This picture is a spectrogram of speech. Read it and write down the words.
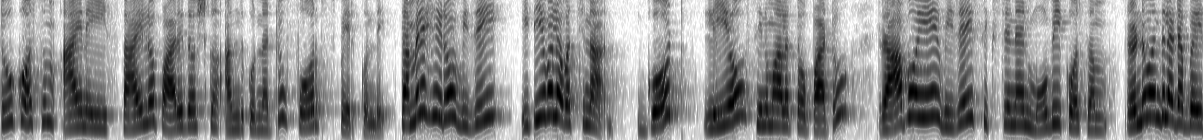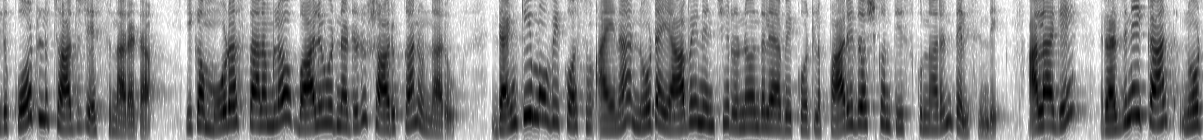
టూ కోసం ఆయన ఈ స్థాయిలో పారితోషికం అందుకున్నట్లు ఫోర్బ్స్ పేర్కొంది. తమిళ హీరో విజయ్ ఇటీవల వచ్చిన గోట్ లియో సినిమాలతో పాటు రాబోయే విజయ్ సిక్స్టీ నైన్ మూవీ కోసం రెండు వందల డెబ్బై ఐదు కోట్లు ఛార్జ్ చేస్తున్నారట. ఇక మూడో స్థానంలో బాలీవుడ్ నటుడు షారుఖ్ ఖాన్ ఉన్నారు. డంకీ మూవీ కోసం ఆయన నూట యాభై నుంచి రెండు వందల యాభై కోట్ల పారితోషికం తీసుకున్నారని తెలిసింది. అలాగే రజనీకాంత్ నూట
